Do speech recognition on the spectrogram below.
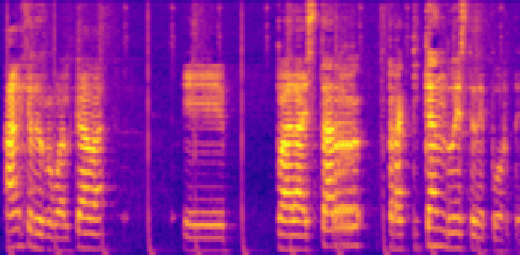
Ángeles Rubalcaba, eh, para estar practicando este deporte?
